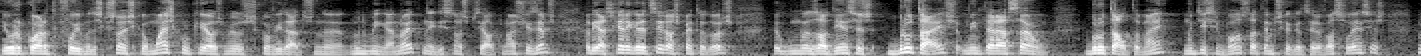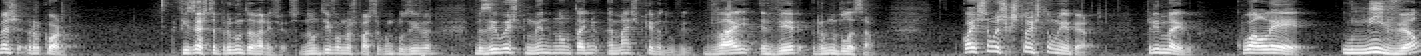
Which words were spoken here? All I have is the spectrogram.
Eu recordo que foi uma das questões que eu mais coloquei aos meus convidados na, no domingo à noite, na edição especial que nós fizemos. Aliás, quero agradecer aos espectadores, algumas audiências brutais, uma interação brutal também, muitíssimo bom, só temos que agradecer a Vossas Excelências, mas recordo, fiz esta pergunta várias vezes, não tive uma resposta conclusiva, mas eu este momento não tenho a mais pequena dúvida. Vai haver remodelação. Quais são as questões que estão em aberto? Primeiro, qual é o nível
